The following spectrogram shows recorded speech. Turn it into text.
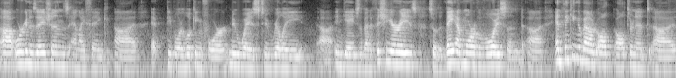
uh, organizations, and I think uh, it- people are looking for new ways to really uh, engage the beneficiaries so that they have more of a voice and uh, and thinking about al- alternate uh,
